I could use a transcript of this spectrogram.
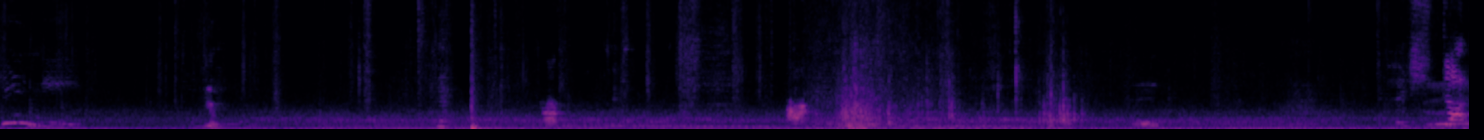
Hold. Good. Yep. Ah. Ah. Hold. Stop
